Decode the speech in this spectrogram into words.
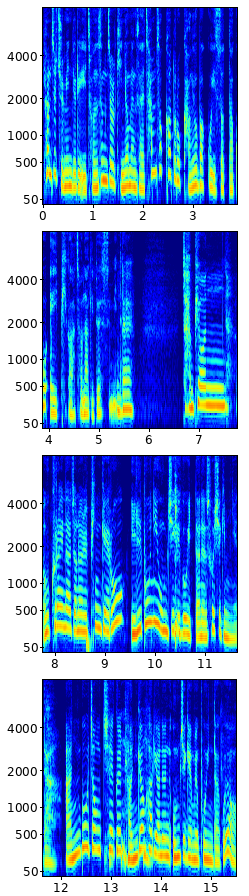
현지 주민들이 이 전승절 기념 행사에 참석 하도록 강요받고 있었다고 AP가 전하기도 했습니다. 네. 한편 우크라이나전을 핑계로 일본이 움직이고 있다는 소식입니다. 안보 정책을 변경하려는 움직임을 보인다고요?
